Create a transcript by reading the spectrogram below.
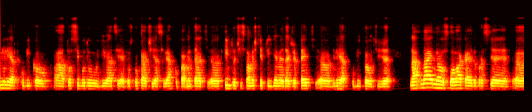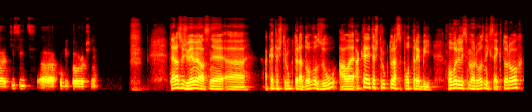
miliard kubíkov a to si budú diváci aj poslucháči asi ľahko pamätať. K týmto číslam ešte prídeme, takže 5 miliard kubíkov, čiže na, na jedného Slováka je to proste tisíc kubíkov ročne. Teraz už vieme vlastne, aká je tá štruktúra dovozu, ale aká je tá štruktúra spotreby. Hovorili sme o rôznych sektoroch,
